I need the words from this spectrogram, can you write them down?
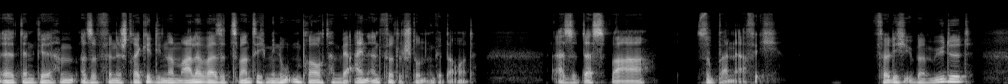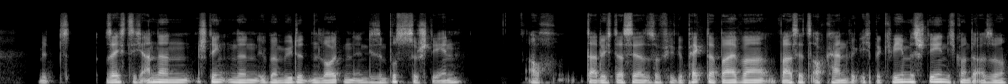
Äh, denn wir haben, also für eine Strecke, die normalerweise 20 Minuten braucht, haben wir ein, Viertelstunden gedauert. Also das war super nervig. Völlig übermüdet, mit 60 anderen stinkenden, übermüdeten Leuten in diesem Bus zu stehen. Auch dadurch, dass ja so viel Gepäck dabei war, war es jetzt auch kein wirklich bequemes Stehen. Ich konnte also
